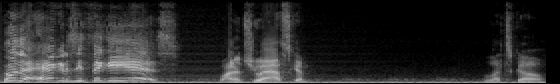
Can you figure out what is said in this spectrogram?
Who the heck does he think he is? Why don't you ask him? Let's go.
